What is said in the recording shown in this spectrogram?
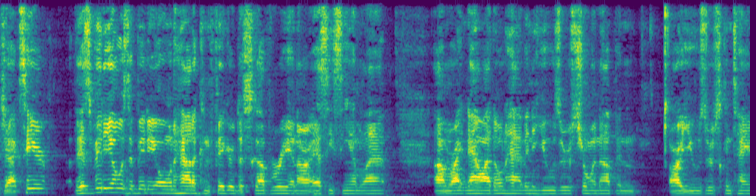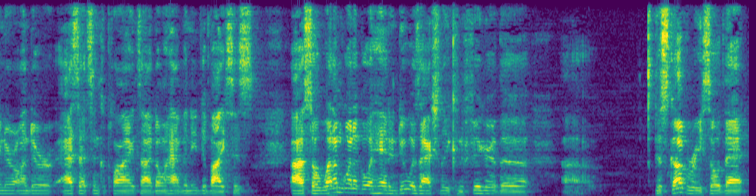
Tech Jacks here. This video is a video on how to configure Discovery in our SCCM lab. Um, right now, I don't have any users showing up in our users container under assets and compliance. I don't have any devices. Uh, so what I'm going to go ahead and do is actually configure the uh, Discovery so that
